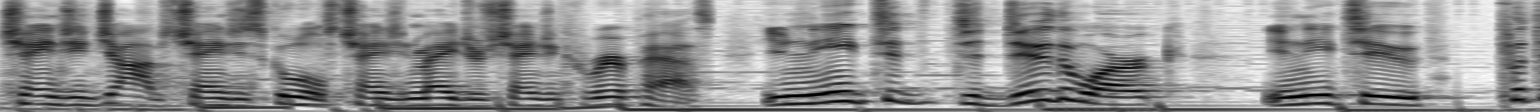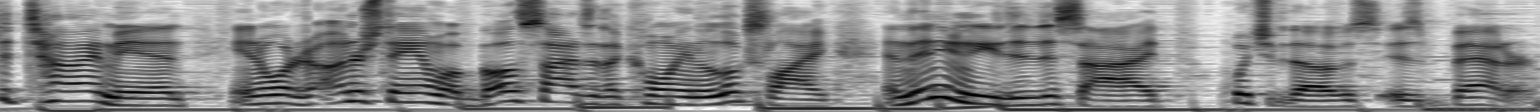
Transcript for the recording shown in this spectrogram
changing jobs, changing schools, changing majors, changing career paths, you need to, to do the work. You need to put the time in in order to understand what both sides of the coin looks like. And then you need to decide which of those is better.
